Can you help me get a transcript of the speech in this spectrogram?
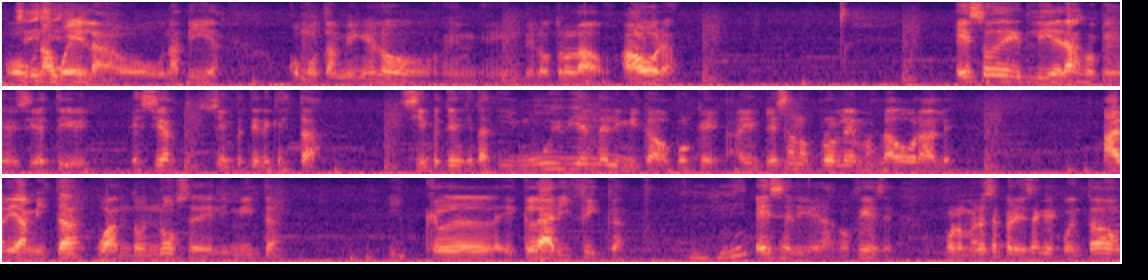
o Sí, una sí, abuela, o una tía, como también en lo, en- en- del otro lado. Ahora, eso de liderazgo que decía Stevie, es cierto, siempre tiene que estar. Siempre tiene que estar y muy bien delimitado, porque ahí empiezan los problemas laborales a de amistad cuando no se delimita y cl- clarifica ese liderazgo. Fíjese, por lo menos esa experiencia que cuenta Don,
